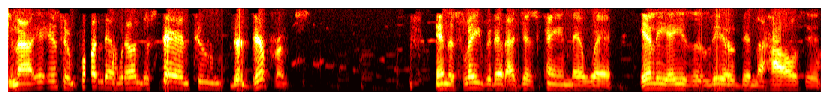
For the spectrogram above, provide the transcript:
Now, it's important that we understand, too, the difference in the slavery that I just came there where Eliezer lived in the house and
